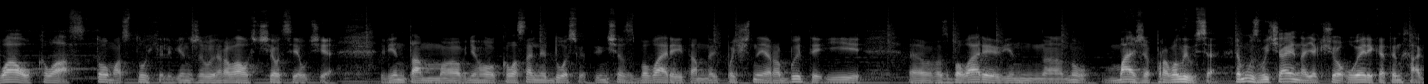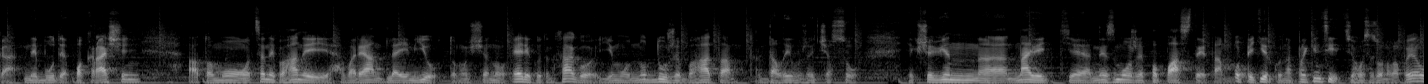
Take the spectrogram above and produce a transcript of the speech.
Вау, клас! Томас Тухель, він же вигравав з Челсі ЛЧ. Він там в нього колосальний досвід. Він ще з Баварії там не почне робити і. е, З Баварією він ну майже провалився. Тому, звичайно, якщо у Еріка Тенхага не буде покращень, а тому це непоганий варіант для МЮ, тому що ну Еріку Тенхагу йому ну дуже багато дали вже часу. Якщо він е, навіть е, не зможе попасти там у п'ятірку наприкінці цього сезону в АПЛ,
